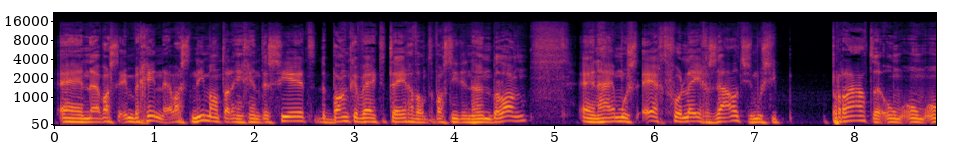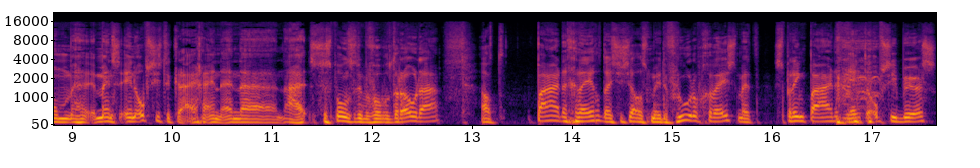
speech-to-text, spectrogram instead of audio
En er was in het begin er was niemand daarin geïnteresseerd. De banken werkten tegen, want het was niet in hun belang. En hij moest echt voor lege zaaltjes moest hij praten om, om, om mensen in opties te krijgen. En, en uh, nou, ze sponsoren bijvoorbeeld Roda. Had paarden geregeld. Daar is je zelfs mee de vloer op geweest met springpaarden. Die heet de optiebeurs.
